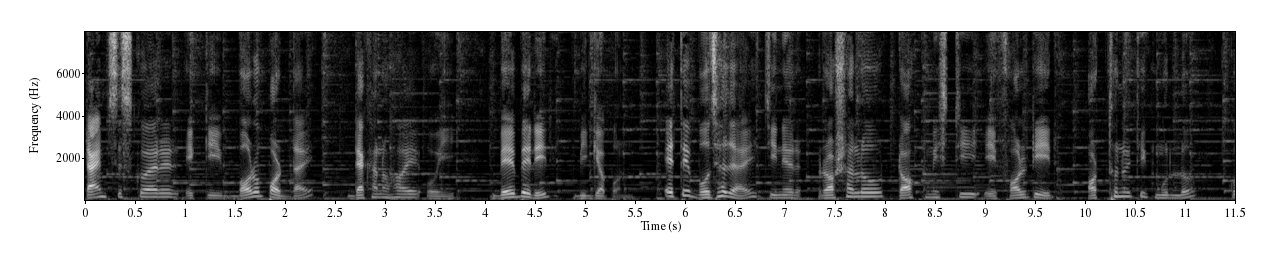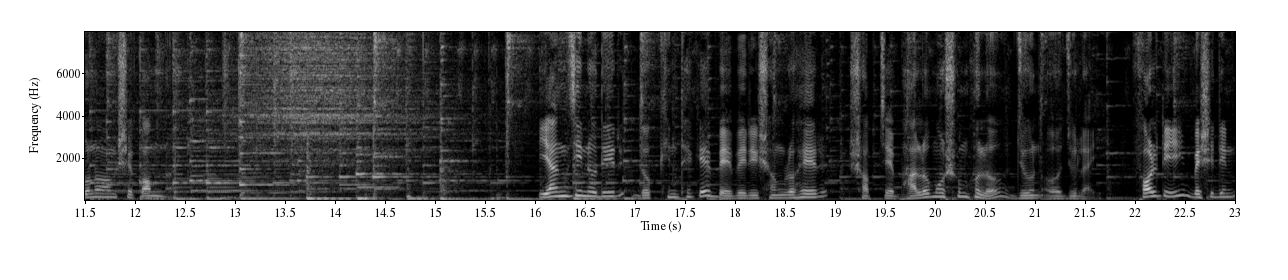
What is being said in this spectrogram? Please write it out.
টাইমস স্কোয়ারের একটি বড় পর্দায় দেখানো হয় ওই বেবেরির বিজ্ঞাপন। এতে বোঝা যায় চীনের রসালো, টক মিষ্টি এই ফলটির অর্থনৈতিক মূল্য কোনো অংশে কম নয়। ইয়াংজি নদীর দক্ষিণ থেকে বেবেরি সংগ্রহের সবচেয়ে ভালো মৌসুম হল জুন ও জুলাই। ফলটি বেশি দিন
